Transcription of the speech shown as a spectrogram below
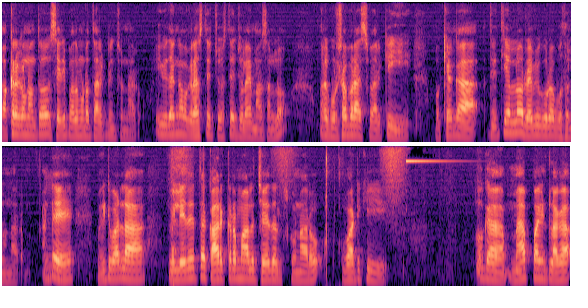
వక్రగమనంతో శని పదమూడో తారీఖు నుంచి ఉన్నారు. ఈ విధంగా ఒక గ్రహస్థితి చూస్తే జూలై మాసంలో మనకు వృషభ రాశి వారికి ముఖ్యంగా ద్వితీయంలో రవి గురు బుధులు ఉన్నారు. అంటే వీటి వల్ల వీళ్ళు ఏదైతే కార్యక్రమాలు చేయదలుచుకున్నారో వాటికి ఒక మ్యాప్ పాయింట్ లాగా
